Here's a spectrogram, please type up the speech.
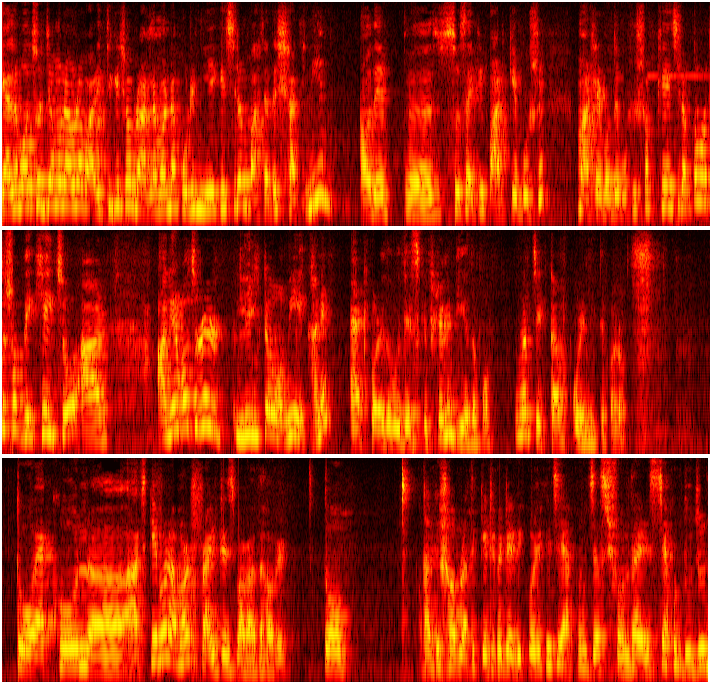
গেল বছর যেমন আমরা বাড়ি থেকে সব রান্নাবান্না করে নিয়ে গেছিলাম, বাচ্চাদের সাথে নিয়ে আমাদের সোসাইটি পার্কে বসে, মাঠের মধ্যে বসে সব খেয়েছিলাম। তোমরা তো সব দেখেইছো। আর আগের বছরের লিঙ্কটাও আমি এখানে অ্যাড করে দেবো ডেসক্রিপশানে দিয়ে দেবো। তোমরা চেক আউট করে নিতে পারো। তো এখন আজকে এবার আমার ফ্রাইড রাইস বানাতে হবে। তো কালকে সব রাতে কেটে কেটে রেডি করে রেখেছি। এখন জাস্ট সন্ধ্যা এসছে। এখন দুজন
